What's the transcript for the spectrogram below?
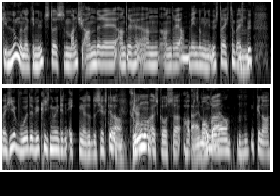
gelungener genützt als manch andere, andere, an, andere Anwendung in Österreich zum Beispiel, weil hier wurde wirklich nur in den Ecken, also du siehst Genau. da True, als großer Hauptsponsor, iMobile, genau,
